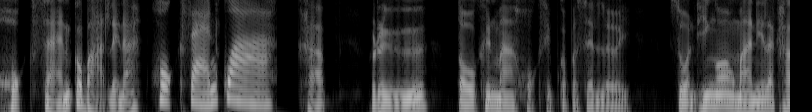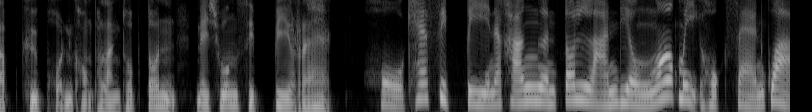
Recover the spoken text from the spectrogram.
6แสนกว่าบาทเลยนะ6แสนกว่า ครับ หรือโตขึ้นมา 60 กว่าเปอร์เซ็นต์เลย ส่วนที่งอกมานี้แหละครับ คือผลของพลังทบต้นในช่วง 10 ปีแรกโห แค่ 10 ปีนะคะ เงินต้นล้านเดียวงอกมาอีก6แสนกว่า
